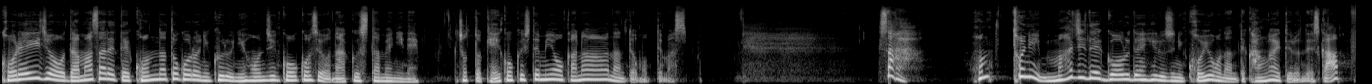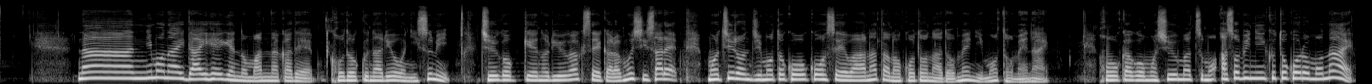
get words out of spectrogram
これ以上騙されてこんなところに来る日本人高校生をなくすためにね、ちょっと警告してみようかななんて思ってます。さあ、本当にマジでゴールデンヒルズに来ようなんて考えてるんですか？何にもない大平原の真ん中で孤独な寮に住み、中国系の留学生から無視され、もちろん地元高校生はあなたのことなど目にも留めない。放課後も週末も遊びに行くところもない。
